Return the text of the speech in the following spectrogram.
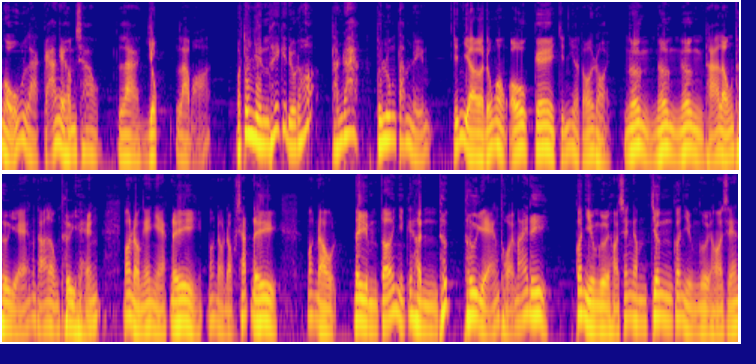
ngủ là cả ngày hôm sau, là dục, là bỏ. Và tôi nhìn thấy cái điều đó. Thành ra, tôi luôn tâm niệm. 9 giờ đúng không? Ok 9 giờ tối rồi. Ngưng ngưng ngưng. Thả lỏng thư giãn, thả lỏng thư giãn. Bắt đầu nghe nhạc đi. Bắt đầu đọc sách đi. Bắt đầu tìm tới những cái hình thức thư giãn thoải mái đi có nhiều người họ sẽ ngâm chân có nhiều người họ sẽ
